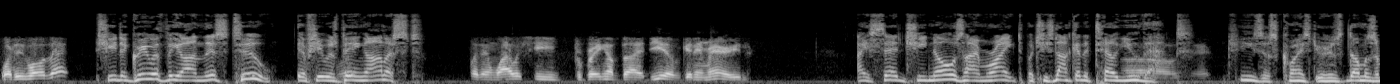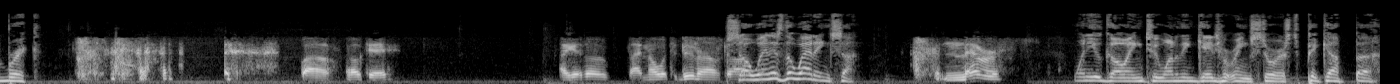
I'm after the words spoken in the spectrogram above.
What, is, what was that? She'd agree with me on this too if she was being honest. But then why would she bring up the idea of getting married? I said she knows I'm right, but she's not going to tell you Oh, that. okay. Jesus Christ, you're as dumb as a brick. Wow, okay. I guess uh, I know what to do now. So when is the wedding, son? Never. When are you going to one of the engagement ring stores to pick up uh,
